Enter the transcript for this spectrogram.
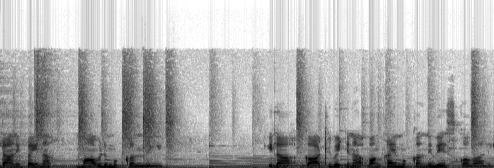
దానిపైన మామిడి ముక్కల్ని ఇలా ఘాట్లు పెట్టిన వంకాయ ముక్కల్ని వేసుకోవాలి.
